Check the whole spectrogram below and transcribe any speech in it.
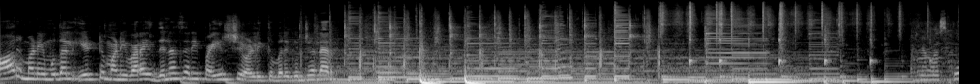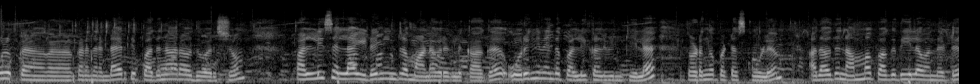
ஆறு மணி முதல் எட்டு மணி வரை தினசரி பயிற்சி அளித்து வருகின்றனர். ஸ்கூல் க கடந்த ரெண்டாயிரத்தி பதினாறாவது வருஷம் பள்ளி செல்லா இடைநின்ற மாணவர்களுக்காக ஒருங்கிணைந்த பள்ளி கல்வியின் கீழே தொடங்கப்பட்ட ஸ்கூலு. அதாவது நம்ம பகுதியில் வந்துட்டு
